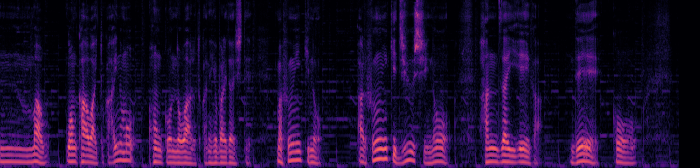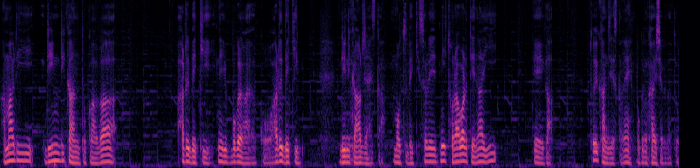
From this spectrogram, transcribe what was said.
うんまあウォン・カーワイとかああいうのも香港ノワールとかね呼ばれたりしてまあ雰囲気のある雰囲気重視の犯罪映画でこうあまり倫理観とかがあるべき、ね、僕らがこうあるべき倫理観あるじゃないですか持つべきそれにとらわれてない映画という感じですかね僕の解釈だと。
